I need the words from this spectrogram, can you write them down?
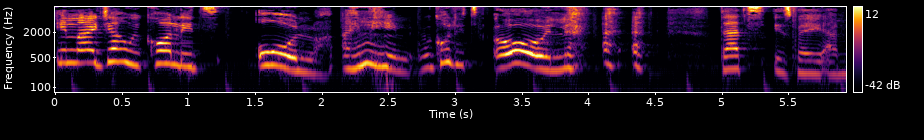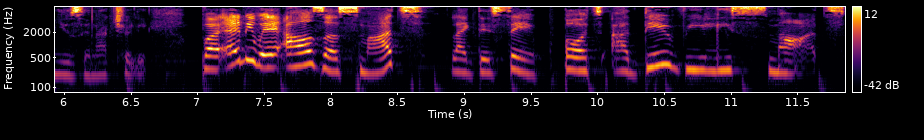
In Nigeria, we call it all. I mean, we call it all. That is very amusing, actually. But anyway, owls are smart, like they say, but are they really smart?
